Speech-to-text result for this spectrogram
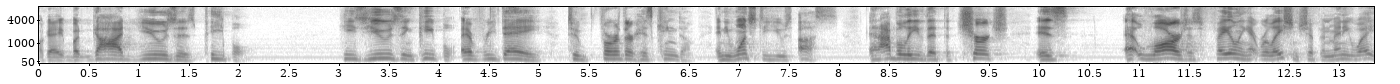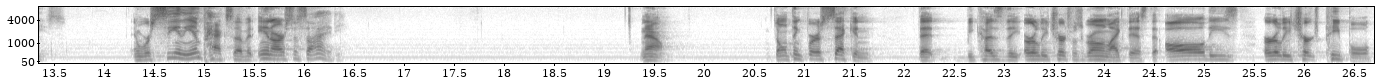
Okay? But God uses people. He's using people every day to further his kingdom, and he wants to use us. And I believe that the church is at large is failing at relationship in many ways. And we're seeing the impacts of it in our society. Now, don't think for a second that because the early church was growing like this, that all these early church people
